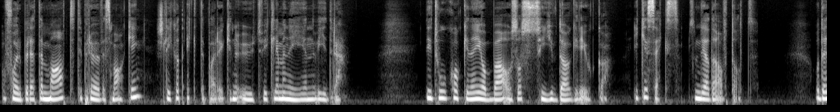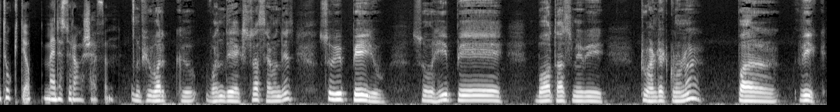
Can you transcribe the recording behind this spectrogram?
og forberedte mat til prøvesmaking, slik at ekteparet kunne utvikle menyen videre. De to kokkene jobba også syv dager i uka, ikke seks, som de hadde avtalt. Og det tok de opp med restaurantsjefen. If you work uh, one day extra, seven days, so we pay you. So he pay both us maybe 200 kroner per week.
